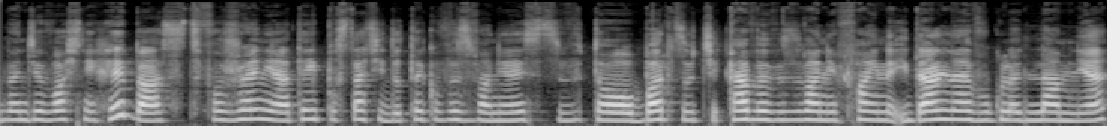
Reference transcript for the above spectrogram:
będzie właśnie chyba stworzenia tej postaci do tego wyzwania. Jest to bardzo ciekawe wyzwanie, fajne, idealne w ogóle dla mnie.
